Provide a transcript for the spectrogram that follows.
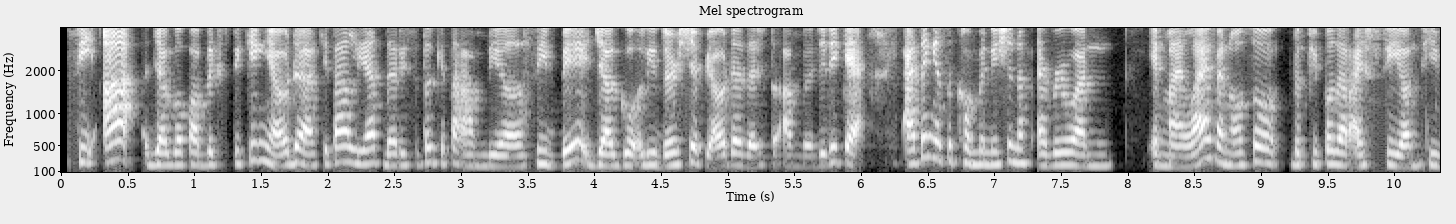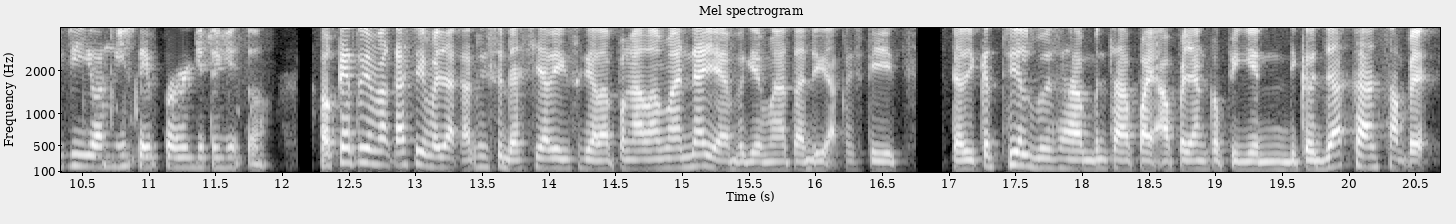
si A jago public speaking ya udah kita lihat dari situ kita ambil si B jago leadership ya udah dari situ ambil jadi kayak I think it's a combination of everyone in my life and also the people that I see on TV on newspaper gitu-gitu. Oke terima kasih banyak Akri sudah sharing segala pengalamannya ya bagaimana tadi Akristi dari kecil berusaha mencapai apa yang kepingin dikerjakan sampai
